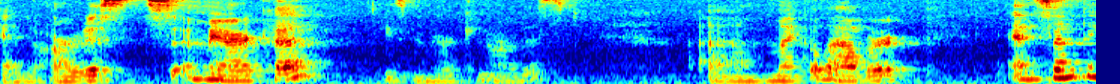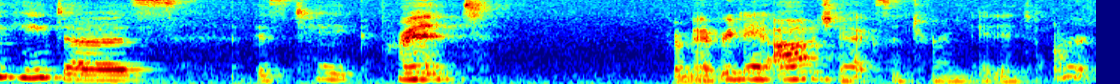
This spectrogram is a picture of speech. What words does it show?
An Artist's America. He's an American artist, um, Michael Albert. And something he does is take print from everyday objects and turn it into art.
